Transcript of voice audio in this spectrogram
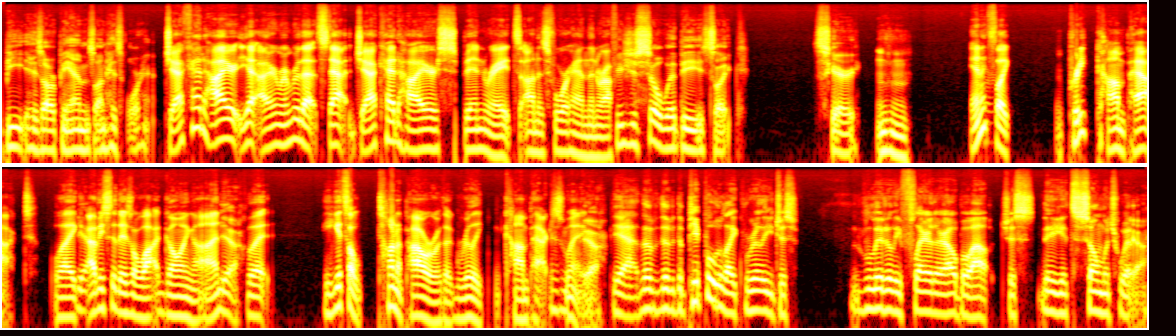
beat his RPMs on his forehand. Jack had higher. Yeah, I remember that stat. Jack had higher spin rates on his forehand than Rafa. He's just so whippy. It's like scary. Mm-hmm. And it's like pretty compact. Like Yeah. obviously there's a lot going on. Yeah. But he gets a ton of power with a really compact mm-hmm. swing. Yeah. Yeah, the, the the people who like really just literally flare their elbow out, just they get so much whip. Yeah.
